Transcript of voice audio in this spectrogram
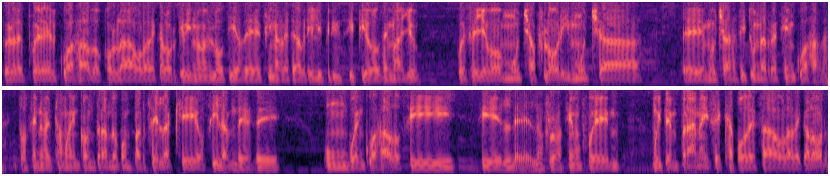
pero después el cuajado con la ola de calor que vino en los días de finales de abril y principios de mayo, pues se llevó mucha flor y mucha, eh, muchas aceitunas recién cuajadas. Entonces nos estamos encontrando con parcelas que oscilan desde un buen cuajado si, si el- eh, la floración fue muy temprana y se escapó de esa ola de calor.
